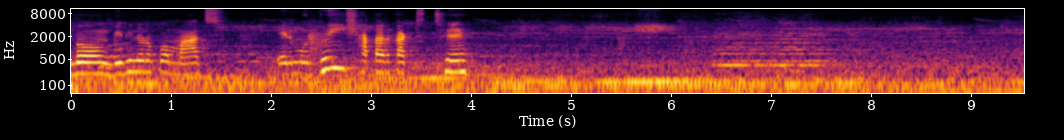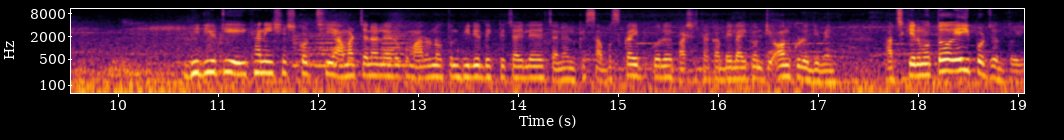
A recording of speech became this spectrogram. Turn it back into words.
এবং বিভিন্ন রকম মাছ এর মধ্যেই সাঁতার কাটছে। ভিডিওটি এইখানেই শেষ করছি। আমার চ্যানেলে এরকম আরও নতুন ভিডিও দেখতে চাইলে চ্যানেলকে সাবস্ক্রাইব করে পাশে থাকা বেল আইকনটি অন করে দিবেন। আজকের মতো এই পর্যন্তই।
